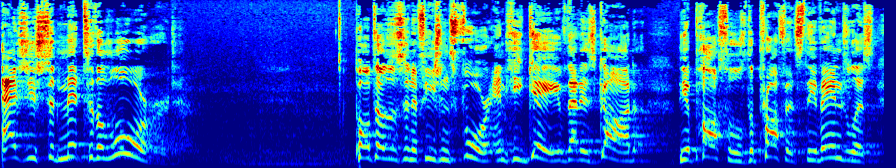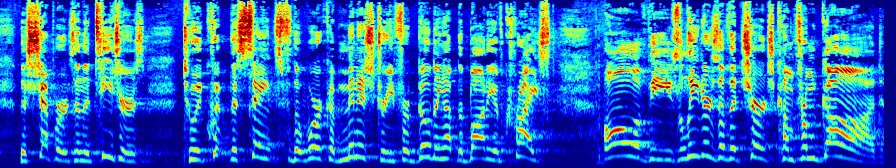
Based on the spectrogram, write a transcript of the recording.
as you submit to the Lord. Paul tells us in Ephesians 4 and he gave, that is God, the apostles, the prophets, the evangelists, the shepherds, and the teachers to equip the saints for the work of ministry, for building up the body of Christ. All of these leaders of the church come from God.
